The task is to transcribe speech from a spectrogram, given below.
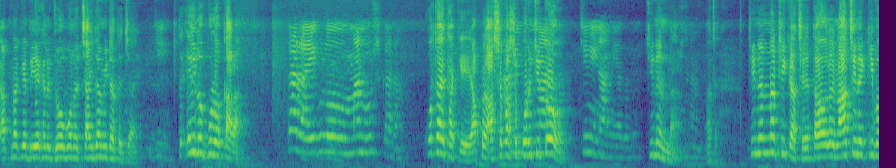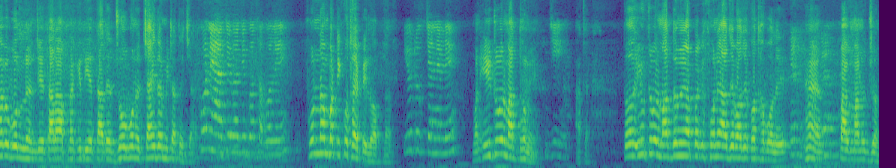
আপনাকে দিয়ে খালি যৌবনের চাহিদা মিটাতে চায়। তো এই লোকগুলো কারা? কারা? এগুলো মানুষ কারা? কোথায় থাকে? আপনার আশেপাশে পরিচিত? চিনি না আমি চিনেন না। আচ্ছা চিনেন না ঠিক আছে। তাহলে না চিনে কীভাবে বললেন যে তারা আপনাকে দিয়ে তাদের যৌবনের চাহিদা মিটাতে চায়? ফোনে আজে বাজে কথা বলে। ফোন নাম্বারটি কোথায় পেল আপনার? ইউটিউব চ্যানেলে। মানে ইউটিউবের মাধ্যমে? জি। আচ্ছা তো ইউটিউবের মাধ্যমে আপনাকে ফোনে আজে বাজে কথা বলে হ্যাঁ মানুষজন।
